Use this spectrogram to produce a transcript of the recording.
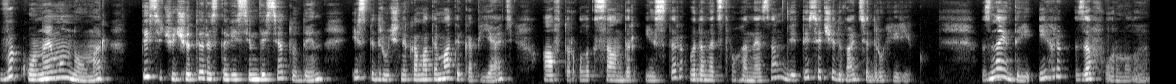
Виконуємо номер 1481 із підручника Математика 5, автор Олександр Істер, видавництво Генеза, 2022 рік. Знайди y за формулою.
